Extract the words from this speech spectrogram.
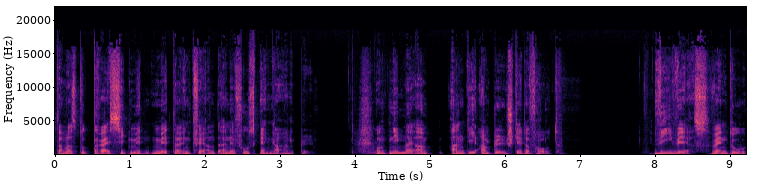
dann hast du 30 Meter entfernt eine Fußgängerampel. Und nimm mal an, die Ampel steht auf Rot. Wie wär's, wenn du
